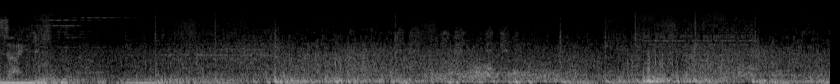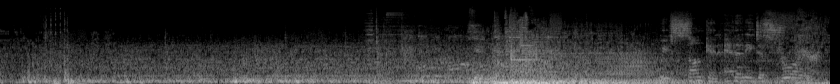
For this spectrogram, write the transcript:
Sight. We've sunk an enemy destroyer.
